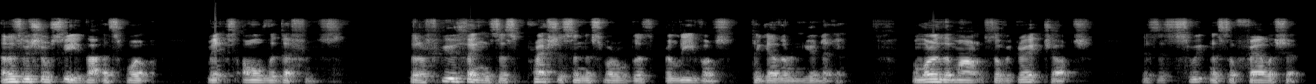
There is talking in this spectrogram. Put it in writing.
And as we shall see, that is what makes all the difference. There are few things as precious in this world as believers together in unity. And one of the marks of a great church is the sweetness of fellowship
